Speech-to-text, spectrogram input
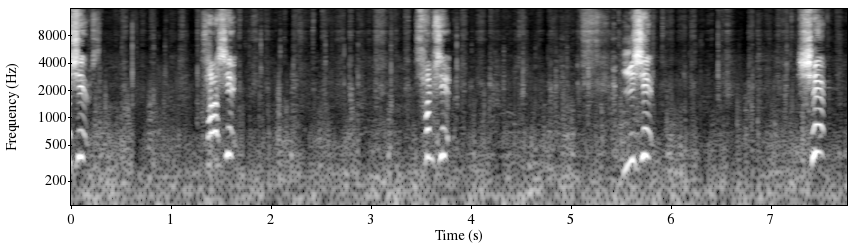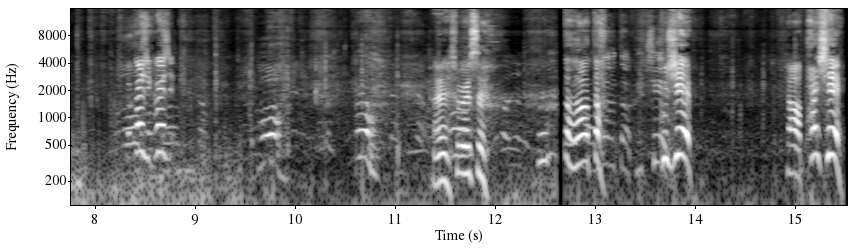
50 40 30 20 10 끝까지 끝까지. 아, 네 수고했어요. 다 나왔다. 90 자 80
